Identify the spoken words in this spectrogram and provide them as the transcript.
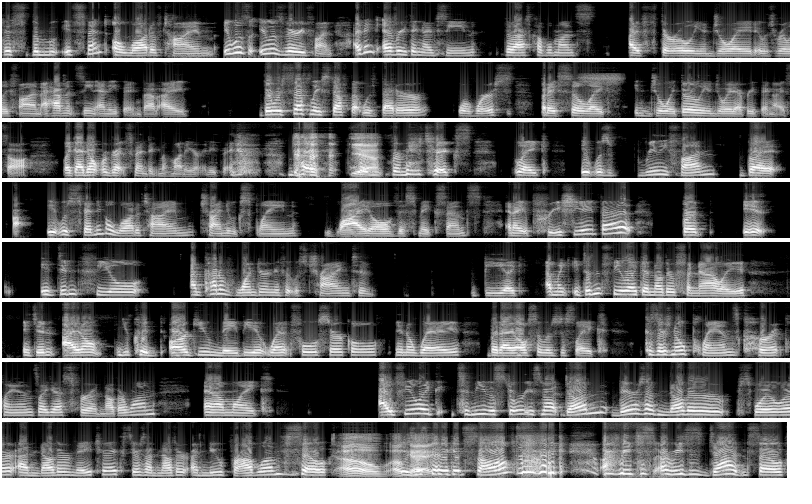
this the it spent a lot of time. It was it was very fun. I think everything I've seen the last couple months, I've thoroughly enjoyed. It was really fun. I haven't seen anything that I. There was definitely stuff that was better or worse, but I still like enjoyed thoroughly enjoyed everything I saw. Like I don't regret spending the money or anything. but for- yeah, for, Matrix, like it was really fun, but uh, it was spending a lot of time trying to explain why all this makes sense, and I appreciate that, but it it didn't feel. I'm kind of wondering if it was trying to be like. I'm like, it doesn't feel like another finale. It didn't. I don't. You could argue maybe it went full circle in a way, but I also was just like, because there's no plans, current plans, I guess, for another one, and I'm like, I feel like to me the story's not done. There's another spoiler, another Matrix. There's another a new problem. So oh, okay. is this gonna get solved? like, are we just are we just done? So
